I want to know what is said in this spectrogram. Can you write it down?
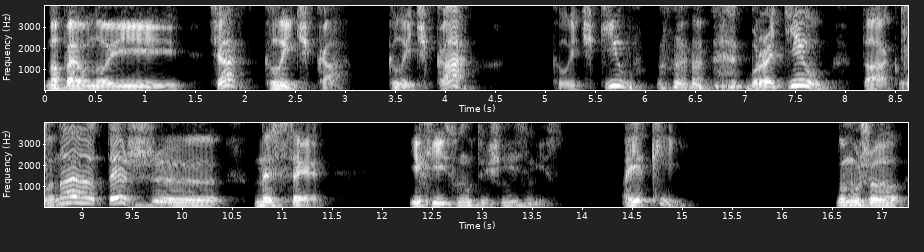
напевно, і ця кличка, кличка, кличків, братів, так, вона теж е, несе якийсь внутрішній зміст. А який? Тому що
